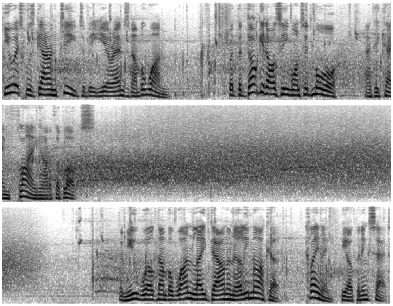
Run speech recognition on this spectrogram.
Hewitt was guaranteed to be year-end number one. But the dogged Aussie wanted more, and he came flying out of the blocks. The new world number one laid down an early marker, claiming the opening set.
